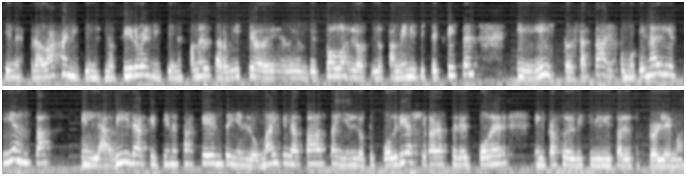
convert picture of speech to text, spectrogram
quienes trabajan y quienes nos sirven y quienes son el servicio de, todos los, los amenities que existen y listo, ya está. Es como que nadie piensa en la vida que tiene esa gente y en lo mal que la pasa y en lo que podría llegar a ser el poder en caso de visibilizar esos problemas.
